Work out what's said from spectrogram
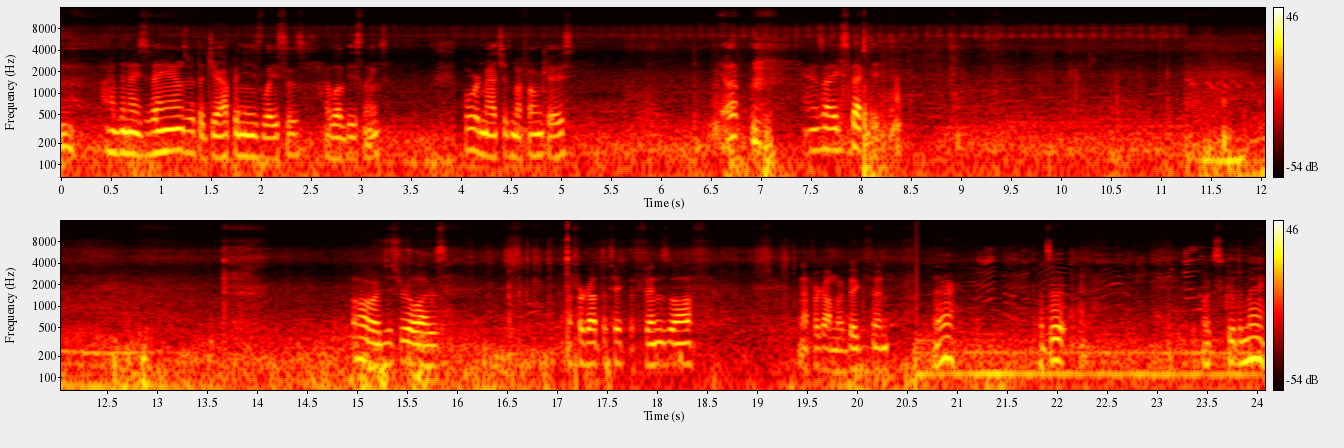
I have the nice vans with the Japanese laces. I love these things. Board matches my phone case. Yep, as I expected. Oh, I just realized I forgot to take the fins off and I forgot my big fin. There, that's it. Looks good to me.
